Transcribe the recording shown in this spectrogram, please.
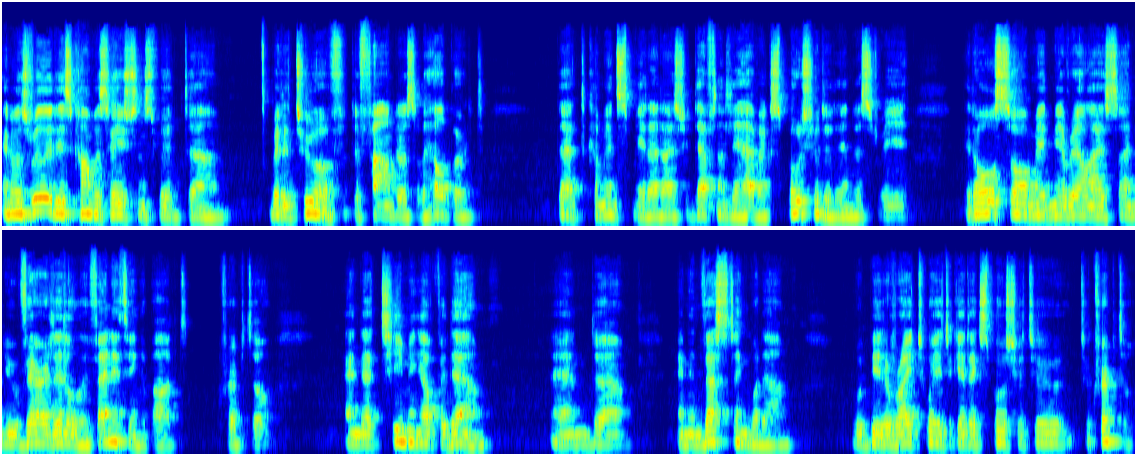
and it was really these conversations with um, with the two of the founders of Hilbert that convinced me that I should definitely have exposure to the industry. It also made me realize I knew very little, if anything, about crypto, and that teaming up with them and uh, and investing with them would be the right way to get exposure to to crypto.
